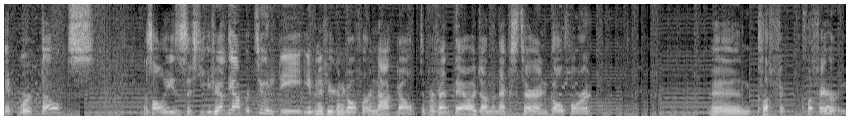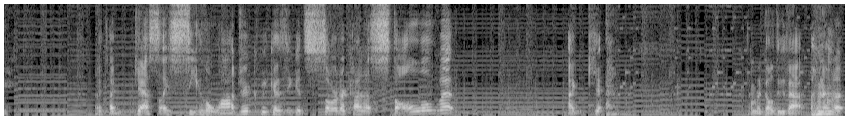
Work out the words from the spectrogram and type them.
it worked out. That's always, if you, if you have the opportunity, even if you're to go for a knockout, to prevent damage on the next turn, go for it. And Clef Clefairy. I, I guess I see the logic, because he could sort of kind of stall a little bit. I get... I'm gonna go do that. I'm gonna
